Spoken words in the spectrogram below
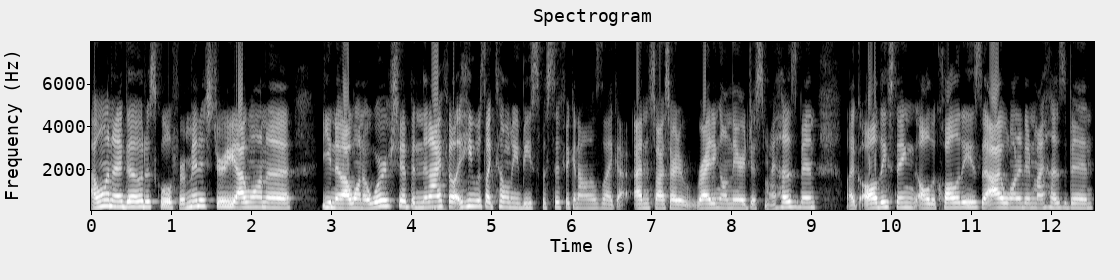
I want to go to school for ministry. I want to you know I want to worship. And then I felt like he was like telling me be specific. And I was like and so I started writing on there just my husband like all these things all the qualities that I wanted in my husband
